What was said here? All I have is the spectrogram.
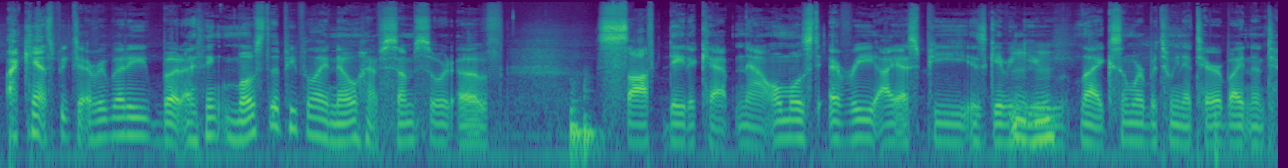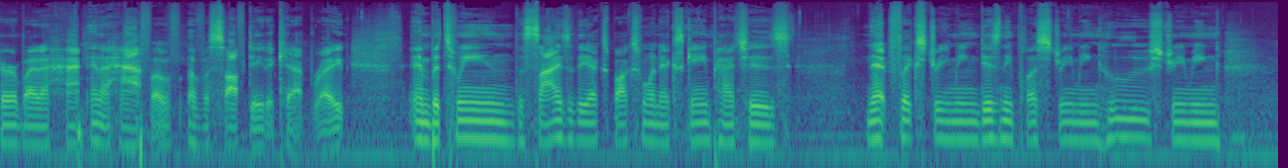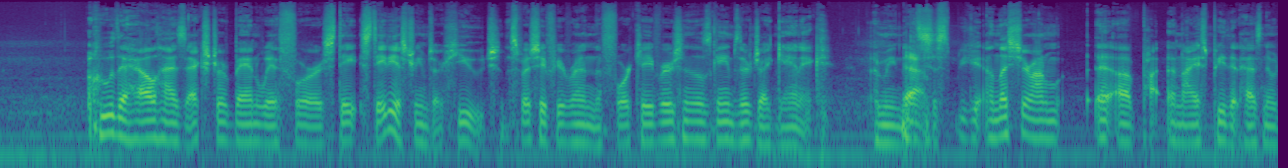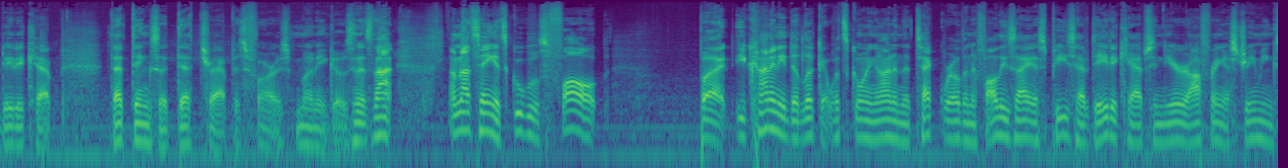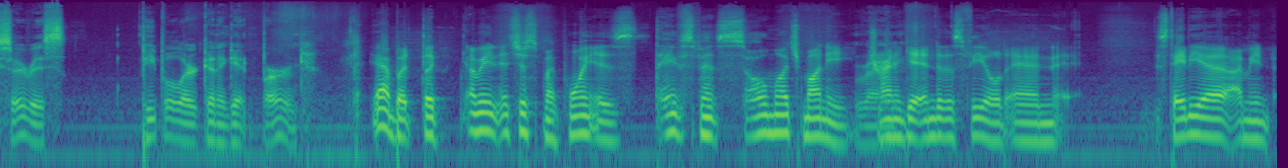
I can't speak to everybody, but I think most of the people I know have some sort of soft data cap now. Almost every ISP is giving mm-hmm. you like somewhere between a terabyte and a terabyte and a half of, of a soft data cap, right? And between the size of the Xbox One X game patches, Netflix streaming, Disney Plus streaming, Hulu streaming, who the hell has extra bandwidth for Stadia streams are huge, especially if you're running the 4K version of those games. They're gigantic. I mean, yeah. it's just you unless you're on uh, a, a, an ISP that has no data cap, that thing's a death trap as far as money goes. And it's not. I'm not saying it's Google's fault, but you kind of need to look at what's going on in the tech world. And if all these ISPs have data caps and you're offering a streaming service, people are gonna get burned. Yeah, but the I mean, it's just my point is they've spent so much money right. trying to get into this field and Stadia, I mean,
